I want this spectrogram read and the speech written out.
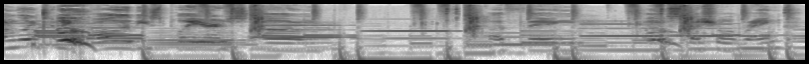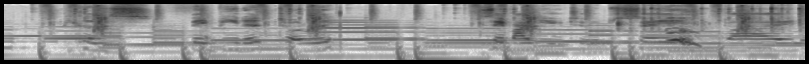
I'm going to make all of these players um a thing, a special rank because they beat it totally. Say bye to YouTube. Say bye to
